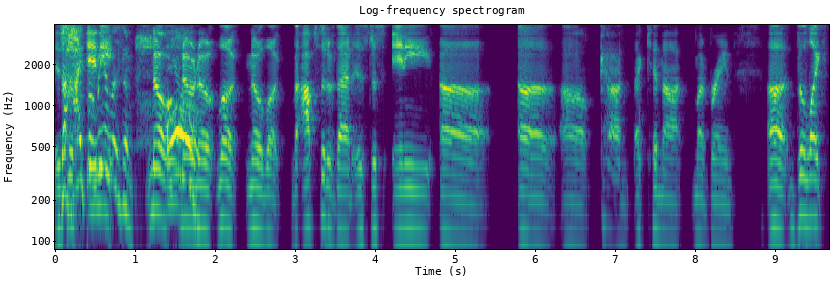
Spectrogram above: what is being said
is the just any no Oh! no no look no look. The opposite of that is just any uh uh uh god I cannot my brain. Uh the like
